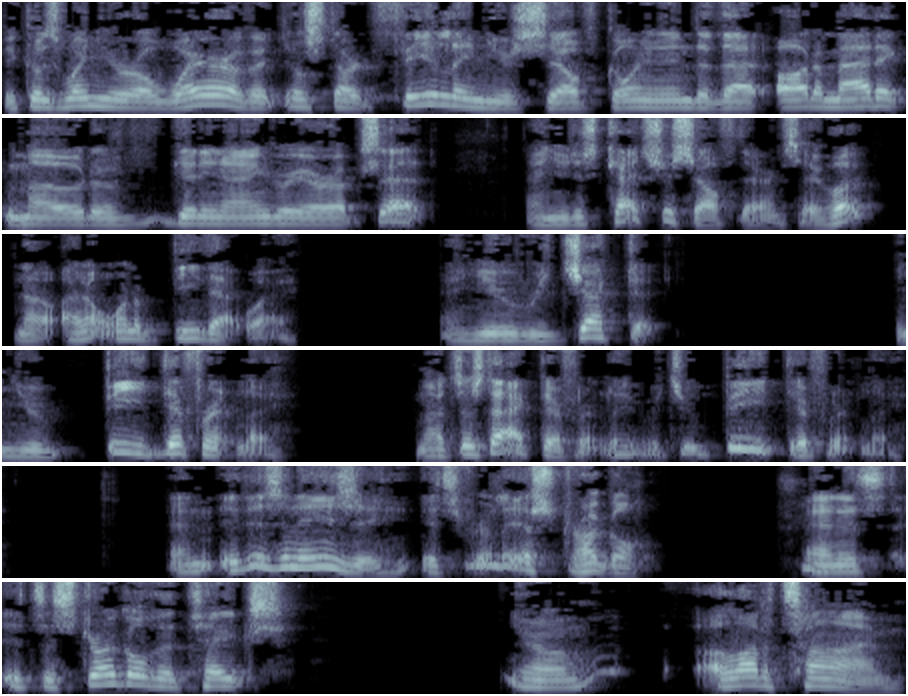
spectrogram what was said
Because when you're aware of it, you'll start feeling yourself going into that automatic mode of getting angry or upset. And you just catch yourself there and say, What? No, I don't want to be that way. And you reject it. And you be differently. Not just act differently, but you be differently. And it isn't easy. It's really a struggle. And it's it's a struggle that takes, you know, a lot of time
